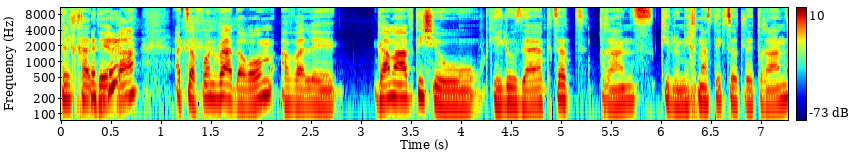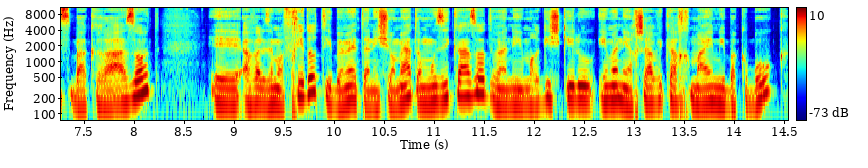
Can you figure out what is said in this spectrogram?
לחדרה, הצפון והדרום, אבל אה, גם אהבתי שהוא, כאילו, זה היה קצת טראנס, כאילו נכנסתי קצת לטראנס בהקראה הזאת, אה, אבל זה מפחיד אותי, באמת, אני שומע את המוזיקה הזאת ואני מרגיש כאילו, אם אני עכשיו אקח מים מבקבוק,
